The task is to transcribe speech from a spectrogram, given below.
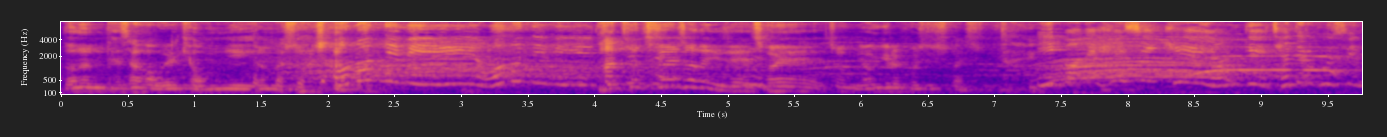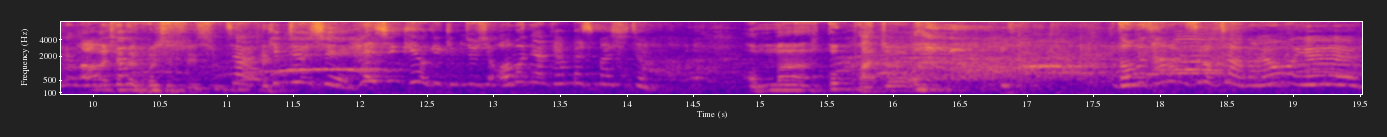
너는 대사가 왜 이렇게 없니 이런 말씀 하셨죠. 어머님이 어머님이 파트 진짜 2에서는 이제 저의 좀 연기를 보실 수가 있습니다. 이번에 헬싱키의 연기 제대로 볼 수 있는 겁니까? 아, 제대로 보실 수 있습니다. 자, 김지훈 씨, 헬싱키 역의 김지훈 씨 어머니한테 한 말씀 하시죠. 엄마 꼭 봐줘. 너무 사랑스럽지 않아요? 예.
